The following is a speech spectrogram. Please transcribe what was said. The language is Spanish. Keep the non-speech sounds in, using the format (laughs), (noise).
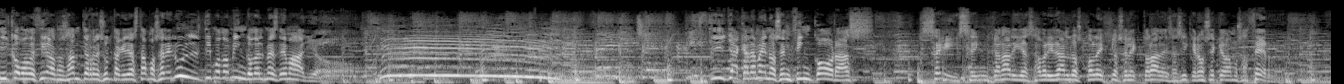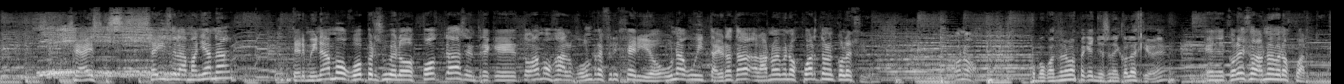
Y como decíamos antes, resulta que ya estamos en el último domingo del mes de mayo. Y ya queda menos en 5 horas. 6 en Canarias abrirán los colegios electorales, así que no sé qué vamos a hacer. O sea, es 6 de la mañana, terminamos, Whopper sube los podcasts, entre que tomamos algo, un refrigerio, una agüita y una a las 9 menos cuarto en el colegio. ¿O no? Como cuando éramos pequeños en el colegio, ¿eh? En el colegio a las 9 menos cuarto.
